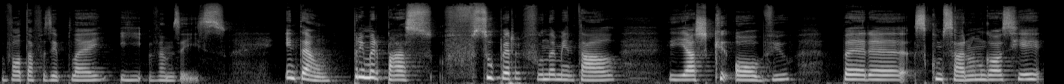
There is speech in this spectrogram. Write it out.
volta a fazer play e vamos a isso. Então, primeiro passo super fundamental e acho que óbvio para se começar um negócio é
